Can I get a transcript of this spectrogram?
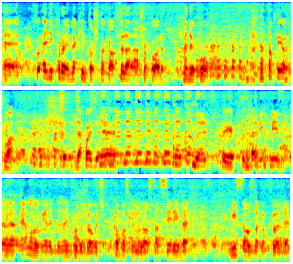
eh, ko- egyik korai Macintosnak a felállásakor menő kód, ami ott van. De hogy... Nem, eh, nem, nem, nem, nem, ez nem lehet, nem lehet. igen. Né- Nézd, ö, elmondok neked egy nagyon fontos dolgot, kapaszkodj az asztal szélébe, visszahoznak a földre.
